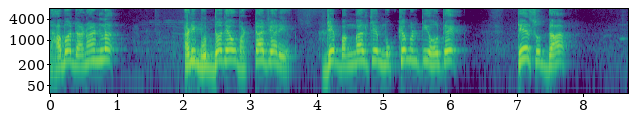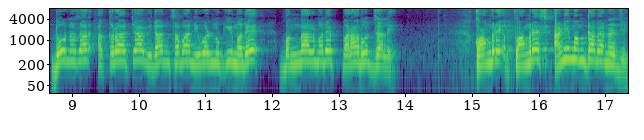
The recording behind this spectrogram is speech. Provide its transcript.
धाबं दणाणलं आणि बुद्धदेव भट्टाचार्य जे बंगालचे मुख्यमंत्री होते ते सुद्धा दोन हजार अकराच्या विधानसभा निवडणुकीमध्ये बंगालमध्ये पराभूत झाले. काँग्रे काँग्रेस आणि ममता बॅनर्जी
